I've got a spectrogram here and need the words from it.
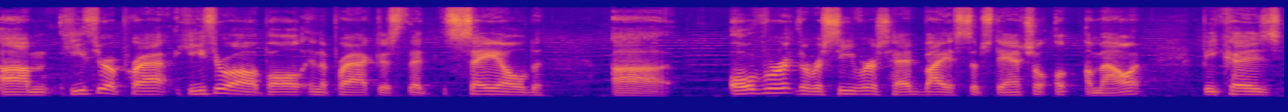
Um, he threw a pra- he threw a ball in the practice that sailed uh, over the receiver's head by a substantial amount because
